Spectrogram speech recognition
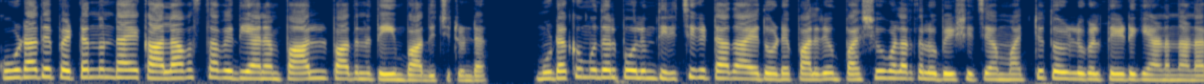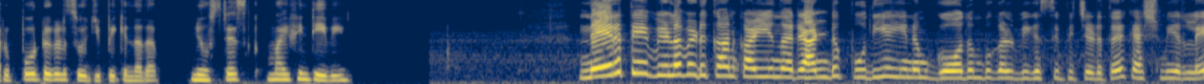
കൂടാതെ പെട്ടെന്നുണ്ടായ കാലാവസ്ഥാ വ്യതിയാനം പാലുൽപാദനത്തെയും ബാധിച്ചിട്ടുണ്ട്. മുടക്കുമുതൽ പോലും തിരിച്ചു കിട്ടാതായതോടെ പലരും പശു വളർത്തൽ ഉപേക്ഷിച്ച് മറ്റു തൊഴിലുകൾ തേടുകയാണെന്നാണ് റിപ്പോർട്ടുകൾ സൂചിപ്പിക്കുന്നത്. ന്യൂസ് ഡെസ്ക് മൈഫിൻ ടി നേരത്തെ വിളവെടുക്കാൻ കഴിയുന്ന രണ്ട് പുതിയ ഇനം ഗോതമ്പുകൾ വികസിപ്പിച്ചെടുത്ത് കശ്മീരിലെ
